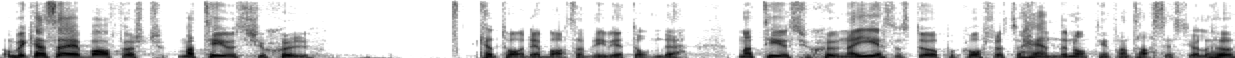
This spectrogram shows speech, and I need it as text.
Om vi kan säga bara först Matteus 27. Jag kan ta det bara så att ni vet om det. Matteus 27, när Jesus dör på korset så händer någonting fantastiskt, eller hur?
